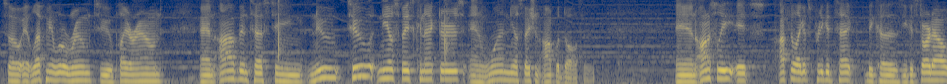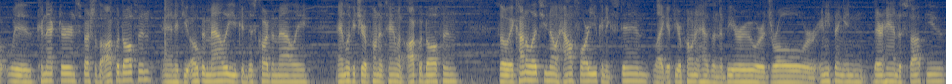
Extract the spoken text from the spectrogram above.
so it left me a little room to play around. And I've been testing new two Neospace connectors and one Neo-Spacian Aqua Dolphin. And honestly, it's I feel like it's pretty good tech because you could start out with connector and special to Aqua Dolphin, and if you open Mally, you can discard the Mally and look at your opponent's hand with Aqua Dolphin. So it kind of lets you know how far you can extend. Like if your opponent has a Nibiru or a Droll or anything in their hand to stop you,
